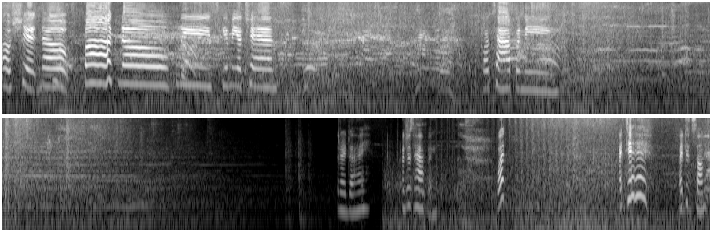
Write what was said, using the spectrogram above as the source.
Oh shit, no. Fuck, no. Please, give me a chance. What's happening? Did I die? What just happened? What? I did it! I did something.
